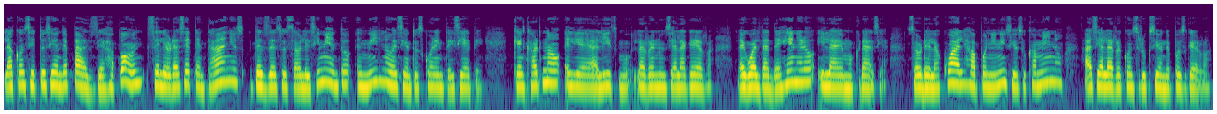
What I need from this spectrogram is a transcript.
La Constitución de Paz de Japón celebra 70 años desde su establecimiento en 1947, que encarnó el idealismo, la renuncia a la guerra, la igualdad de género y la democracia, sobre la cual Japón inició su camino hacia la reconstrucción de posguerra.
